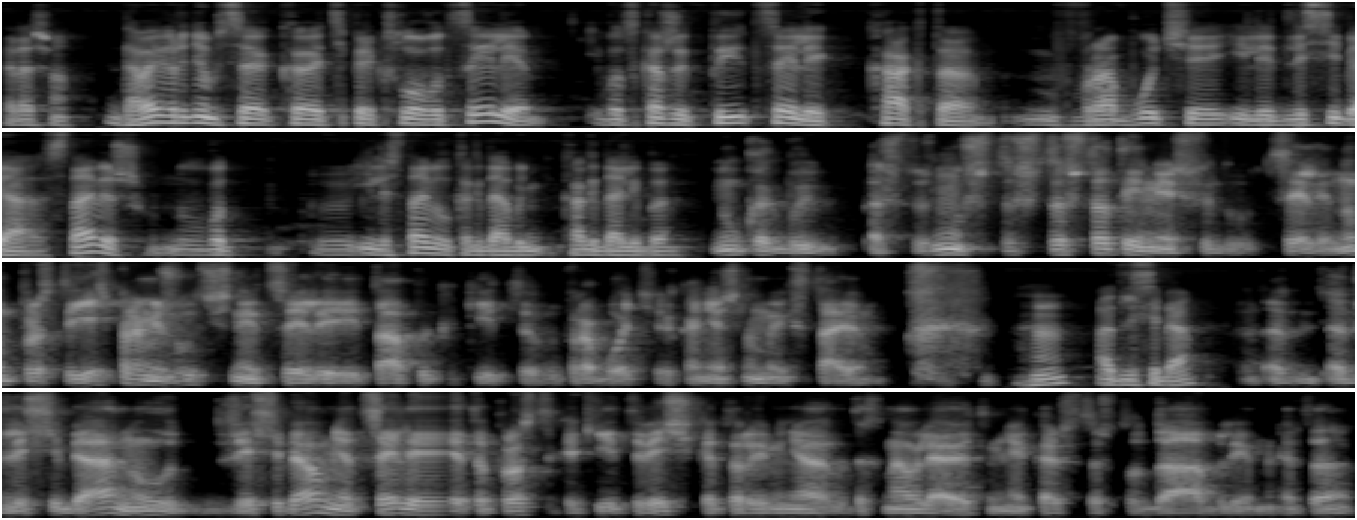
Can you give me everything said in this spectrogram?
Хорошо. Давай вернемся к, теперь к слову цели. И вот скажи, ты цели как-то в работе или для себя ставишь? Ну, вот, или ставил когда когда-либо? Ну, как бы, а что, ну, что, что, что ты имеешь в виду? Цели? Ну, просто есть промежуточные цели, этапы какие-то в работе. Конечно, мы их ставим. Ага. А для себя? А, а для себя? Ну, для себя у меня цели – это просто какие-то вещи, которые меня вдохновляют. И мне кажется, что да, блин, это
